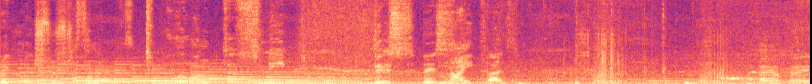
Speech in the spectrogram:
mi gitmek istiyorsun? We want to sleep this, This. night. Night. Okej, okej.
